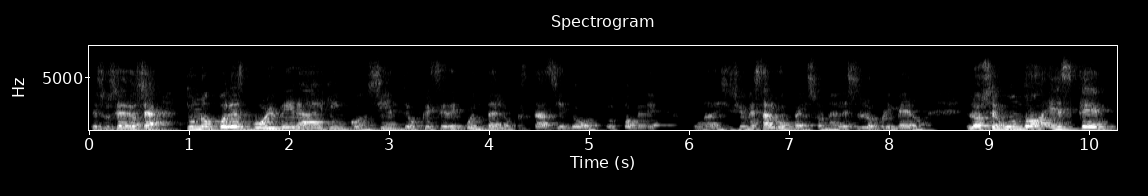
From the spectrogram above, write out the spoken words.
que sucede. O sea, tú no puedes volver a alguien consciente o que se dé cuenta de lo que está haciendo o, tome una decisión. Es algo personal, eso es lo primero. Lo segundo es que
